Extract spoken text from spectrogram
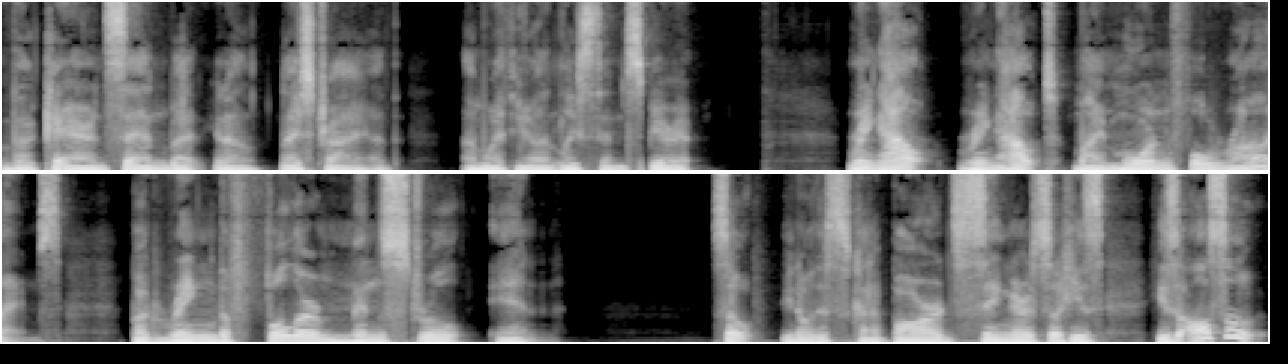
the care and sin, but, you know, nice try. I'm with you, at least in spirit. Ring out, ring out my mournful rhymes, but ring the fuller minstrel in. So, you know, this kind of bard, singer. So he's he's also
